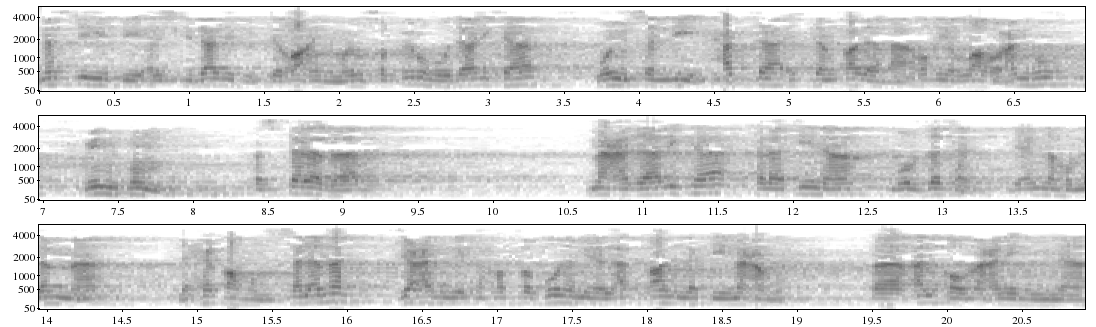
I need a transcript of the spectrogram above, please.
نفسه في الاشتداد في ابتغائهم ويصبره ذلك ويسليه حتى استنقذها رضي الله عنه منهم. فاستلب مع ذلك ثلاثين بردة لأنهم لما لحقهم سلمة جعلوا يتخففون من الأثقال التي معهم فألقوا ما عليهم من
